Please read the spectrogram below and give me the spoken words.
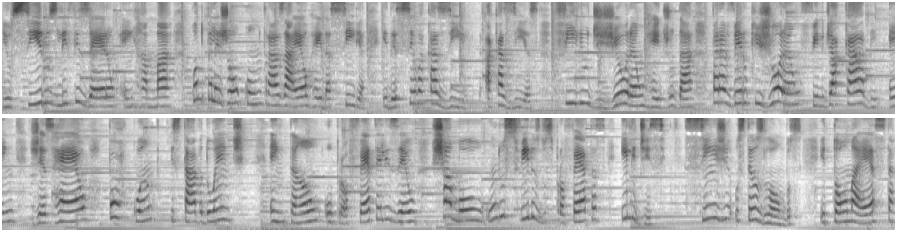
e os sírios lhe fizeram em Ramá, quando pelejou contra Azael, rei da Síria, e desceu a Casir Acasias, filho de Jeorão, rei de Judá, para ver o que Jorão, filho de Acabe, em Jezreel, porquanto estava doente. Então o profeta Eliseu chamou um dos filhos dos profetas e lhe disse: Cinge os teus lombos e toma esta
